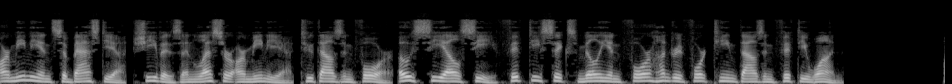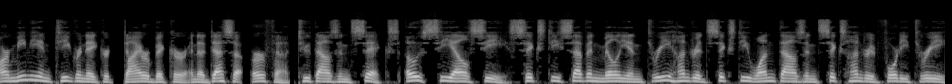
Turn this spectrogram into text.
Armenian Sebastia, Shivas and Lesser Armenia 2004 OCLC 56414051 Armenian Tigranakert, Diyarbakir and Edessa, Urfa 2006 OCLC 67361643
